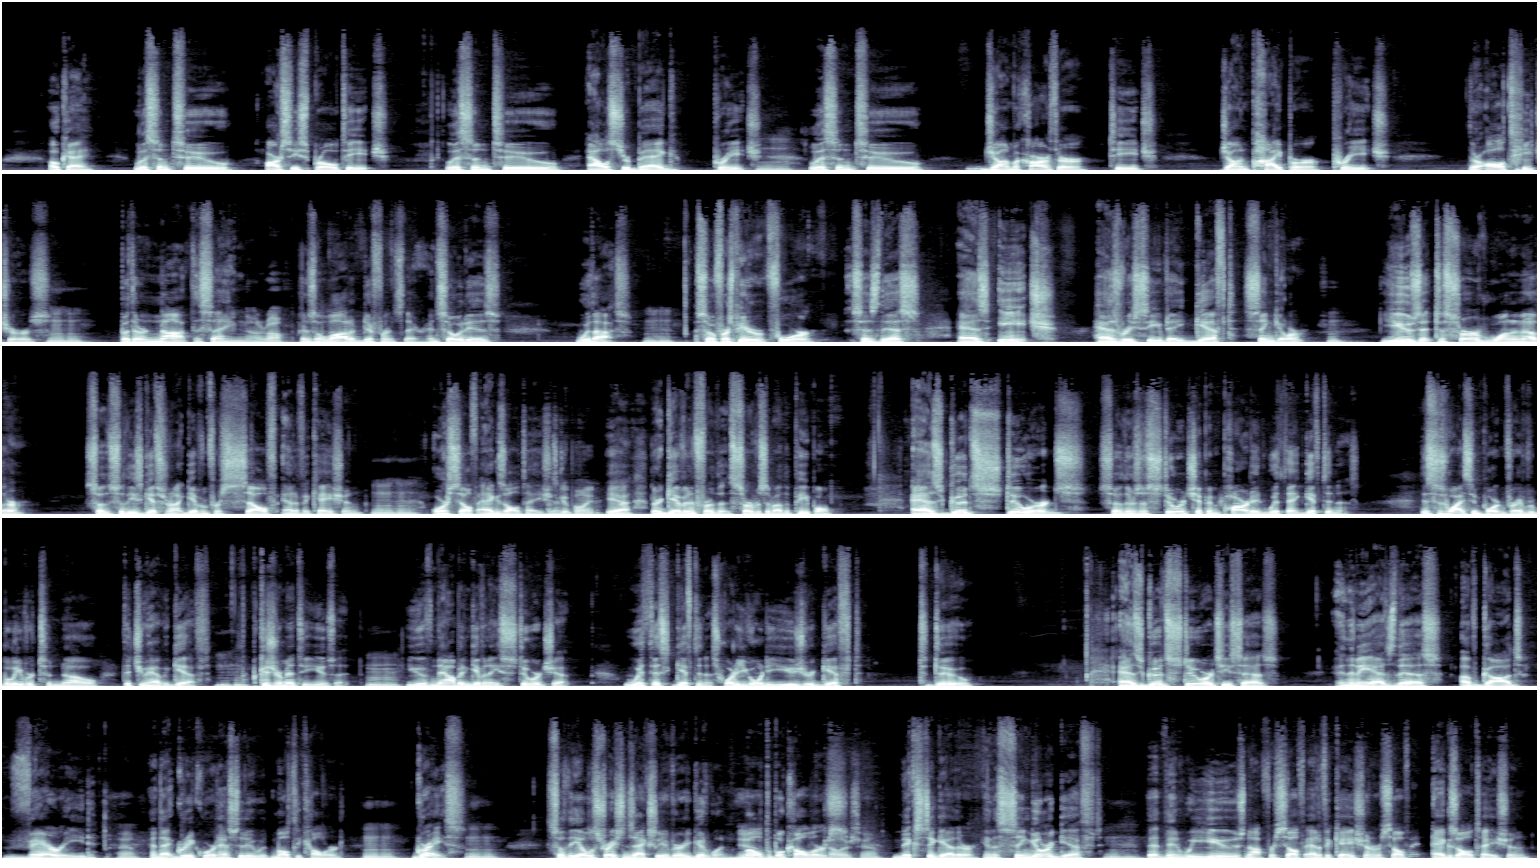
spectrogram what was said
okay, listen to R.C. Sproul teach, listen to Alistair Begg preach, hmm. listen to John MacArthur teach, John Piper preach. They're all teachers, mm-hmm. But they're not the same. Not at all. There's a lot of difference there. And so it is with us. Mm-hmm. So 1 Peter 4 says this as each has received a gift, singular, hmm. use it to serve one another. So, so these gifts are not given for self edification mm-hmm. or self exaltation. That's a good point. Yeah, they're given for the service of other people as good stewards. So there's a stewardship imparted with that giftedness. This is why it's important for every believer to know that you have a gift mm-hmm. because you're meant to use it. Mm-hmm. You have now been given a stewardship with this giftedness. What are you going to use your gift to do? As good stewards, he says, and then he adds this of God's varied, and that Greek word has to do with multicolored mm-hmm. grace. So the illustration is actually a very good one. Multiple colors, Colors, yeah. mixed together in a singular gift that then we use not for self edification or self exaltation,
